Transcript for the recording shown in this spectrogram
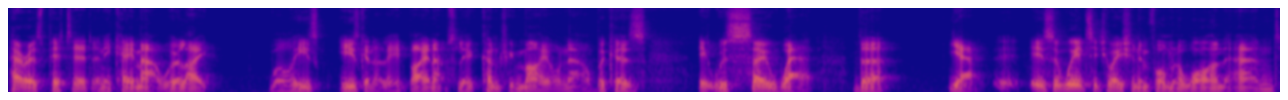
Perez pitted and he came out, we were like, well, he's he's going to lead by an absolute country mile now because it was so wet that yeah, it's a weird situation in Formula One, and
